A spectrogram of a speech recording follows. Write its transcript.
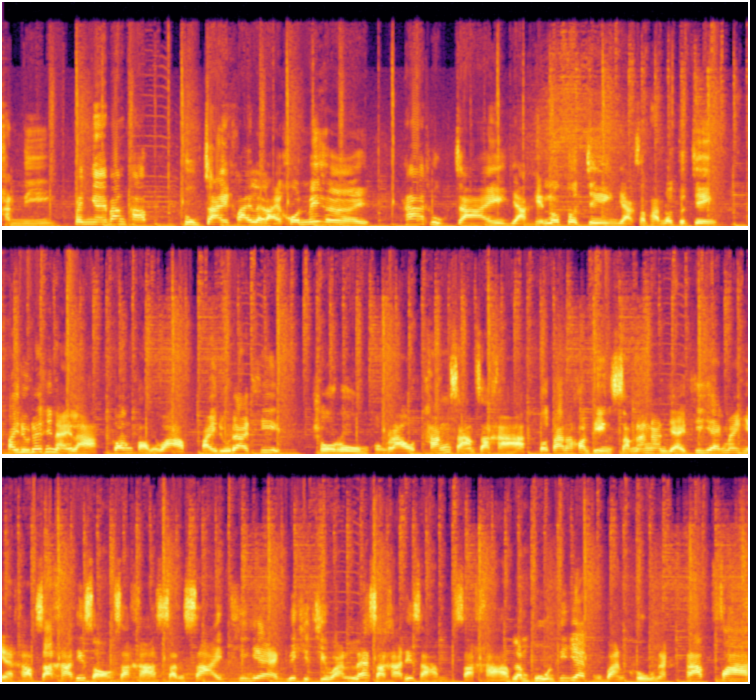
คันนี้เป็นไงบ้างครับ ถูกใจใครหลาย ๆ คนไม่เอ่ยถ้าถูกใจอยากเห็นรถตัวจริง อยากสัมผัสรถตัวจริง ไปดูได้ที่ไหนล่ะก็ต้องตอบเลยว่าไปดูได้ที่ ชว์รูมของเราทั้ง 3 สาขาโตต้านครพิงค์สำนักงงานใหญ่ที่แยกแม่เหี่ยครับ สาขาที่ 2 สาขาสันทรายที่แยกวิขิตชีวัน และสาขาที่ 3 สาขาลำพูนที่แยกหมู่บ้านครูนะครับ ฝาก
